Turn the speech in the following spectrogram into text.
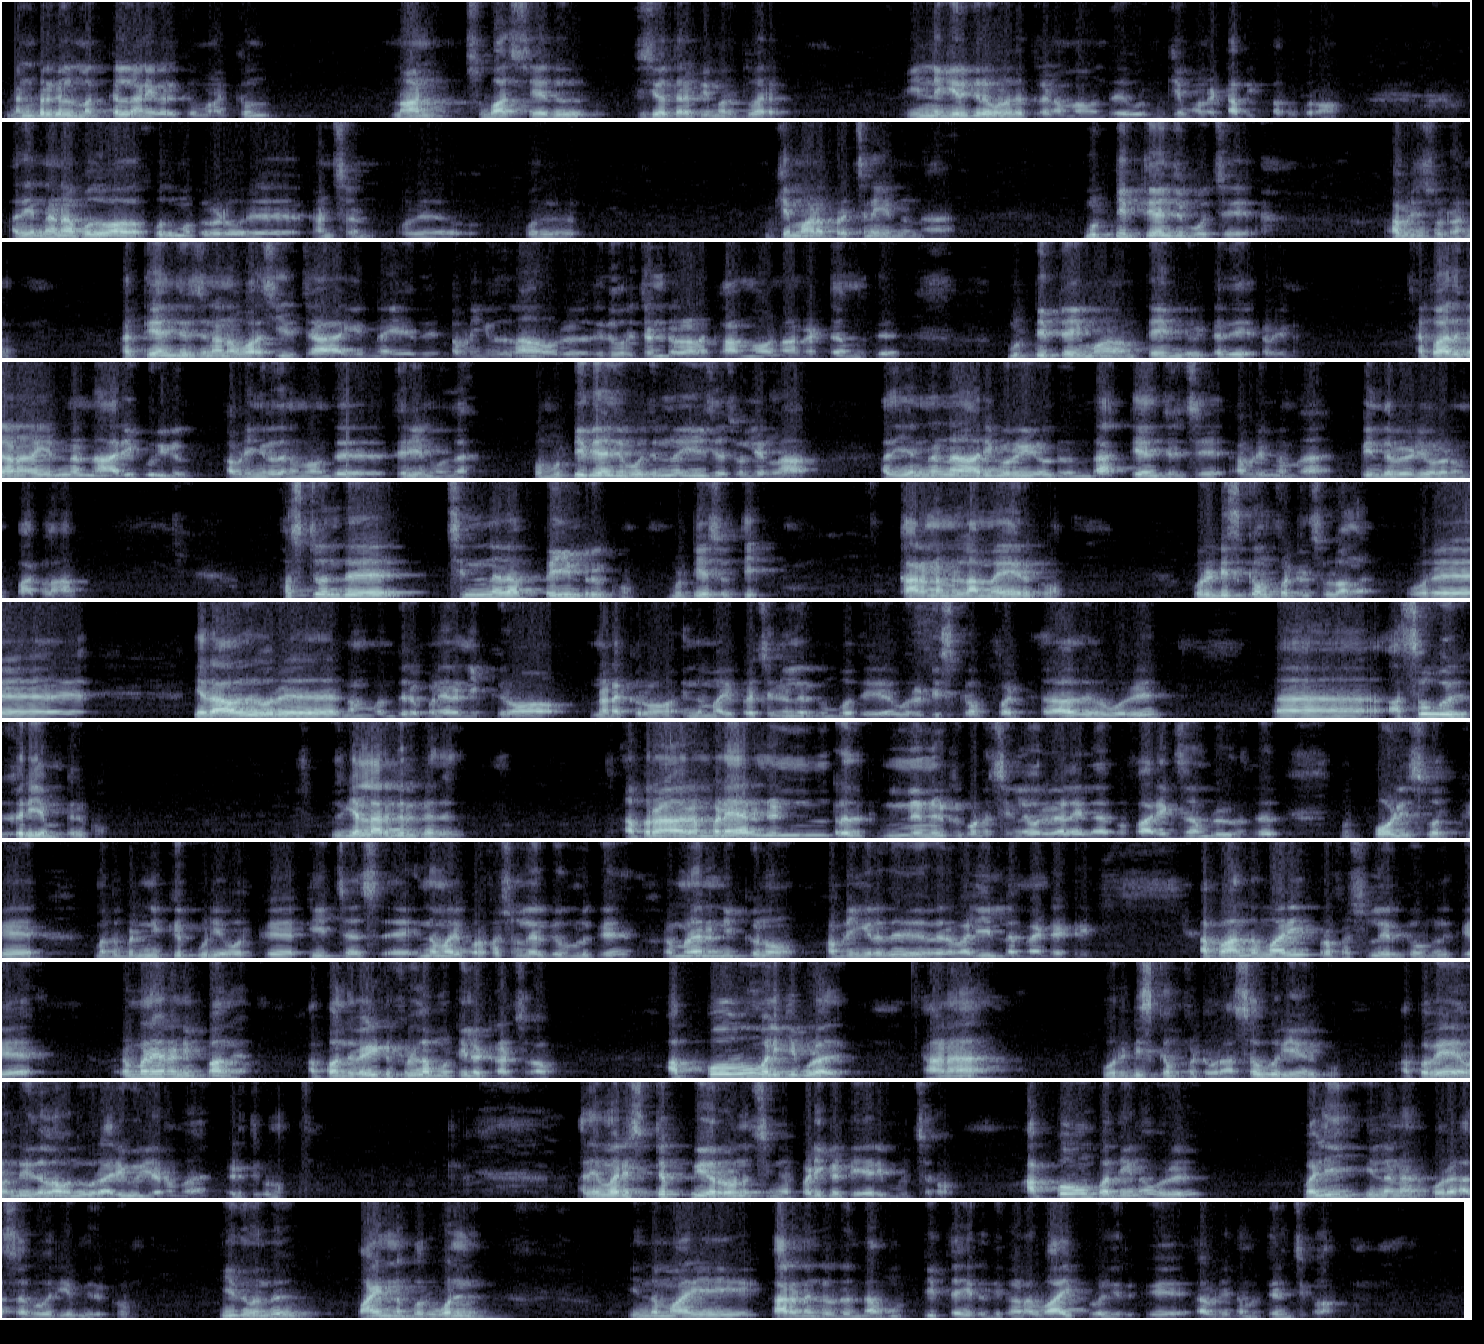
நண்பர்கள் மக்கள் அனைவருக்கும் வணக்கம். நான் சுபாஷ் சேது பிசியோதெரப்பி மருத்துவர். இன்னைக்கு இருக்கிற உலகத்தில் நம்ம வந்து ஒரு முக்கியமான டாபிக் பார்க்க போகிறோம் அது என்னன்னா பொதுவாக பொதுமக்களோட ஒரு கன்சர்ன் ஒரு ஒரு முக்கியமான பிரச்சனை என்னன்னா முட்டி தேஞ்சு போச்சு அப்படின்னு சொல்றாங்க. அது தேஞ்சிருச்சுன்னா நான் உரசிருச்சா? என்ன ஏது? அப்படிங்கிறதுலாம் ஒரு இது ஒரு ஜென்ரலான காமனான டேர்ம் இது. முட்டி தேய்மானம் தேய்ந்து விட்டது அப்படின்னு. அப்போ அதுக்கான என்னென்ன அறிகுறிகள் அப்படிங்கிறத நம்ம வந்து தெரியணும்ல. இப்போ முட்டி தேஞ்சு போச்சுன்னு ஈஸியாக சொல்லிடலாம். அது என்னென்ன அறிகுறிகள் இருந்தால் தேஞ்சிருச்சு அப்படின்னு நம்ம இந்த வீடியோவில் நம்ம பார்க்கலாம். ஃபர்ஸ்ட் வந்து சின்னதாக பெயின் இருக்கும் முட்டியை சுற்றி காரணம் இல்லாமலே இருக்கும். ஒரு டிஸ்கம்ஃபர்ட்னு சொல்லுவாங்க. ஒரு ஏதாவது ஒரு நம்ம வந்து ரொம்ப நேரம் நிற்கிறோம் நடக்கிறோம் இந்த மாதிரி பிரச்சனைகள் இருக்கும்போது ஒரு டிஸ்கம்ஃபர்ட் அதாவது ஒரு அசௌகரியம் இருக்கும். எல்லாருக்கும் இருக்காது. அது. அப்புறம் ரொம்ப நேரம் நின்றதுக்கு நின்றுட்டு இருக்கோம்னு வச்சுங்களேன் ஒரு வேலையில். இப்போ ஃபார் எக்ஸாம்பிள் வந்து போலீஸ் ஒர்க்கு மற்றபடி நிற்கக்கூடிய ஒர்க்கு டீச்சர்ஸு இந்த மாதிரி ப்ரொஃபஷனில் இருக்கிறவங்களுக்கு ரொம்ப நேரம் நிற்கணும் அப்படிங்கிறது வேற வழி இல்லை மேண்டேட்ரி அப்போ அந்த மாதிரி ப்ரொஃபஷனில் இருக்கவங்களுக்கு ரொம்ப நேரம் நிற்பாங்க அப்போ அந்த வெயிட் ஃபுல்லாக முட்டியில் ட்ரான்ஸ்ஃபர் ஆகும். அப்போவும் வலிக்கக்கூடாது. ஆனால் ஒரு டிஸ்கம்ஃபர்ட் ஒரு அசௌகரியம் இருக்கும். அப்போவே வந்து இதெல்லாம் வந்து ஒரு அறிகுறியாக நம்ம எடுத்துக்கணும். அதே மாதிரி ஸ்டெப் ஏறுறோம்னு வச்சுங்க படிக்கட்டு ஏறி முடிச்சிடறோம். அப்பவும் பார்த்தீங்கன்னா ஒரு வழி இல்லைன்னா ஒரு அசௌகரியம் இருக்கும். இது வந்து பாயிண்ட் நம்பர் ஒன் இந்த மாதிரி காரணங்கள் இருந்தால் முட்டி தேய்றதுக்கான வாய்ப்புகள் இருக்கு அப்படின்னு நம்ம தெரிஞ்சுக்கலாம்.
